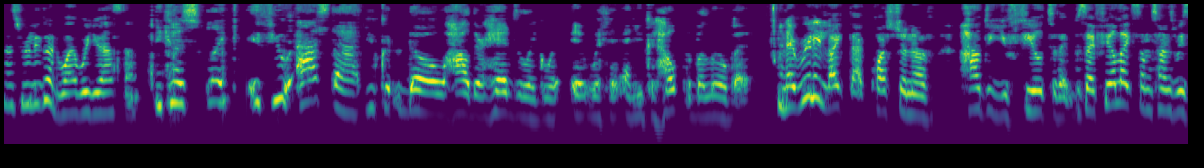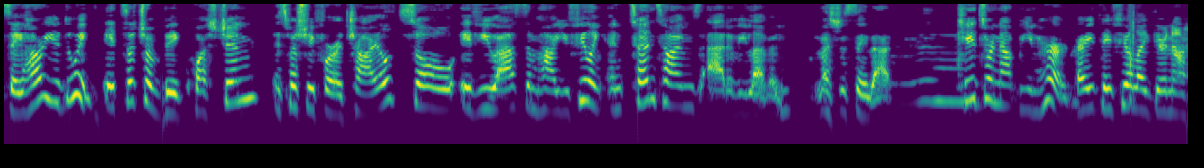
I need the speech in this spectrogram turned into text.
That's really good. Why would you ask that? Because, like, if you ask that, you could know how they're handling with it, with it, and you could help them a little bit. And I really like that question of how do you feel today? Because I feel like sometimes we say, how are you doing? It's such a big question, especially for a child. So if you ask them how you feeling and 10 times out of 11, let's just say that kids are not being heard, right? They feel like they're not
